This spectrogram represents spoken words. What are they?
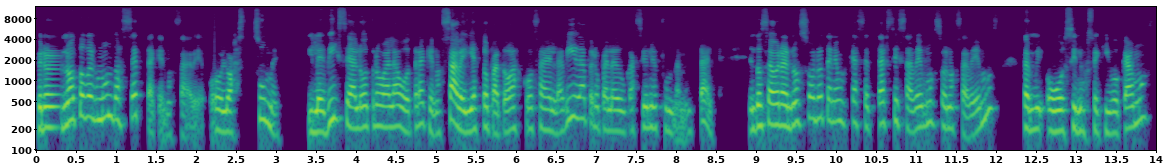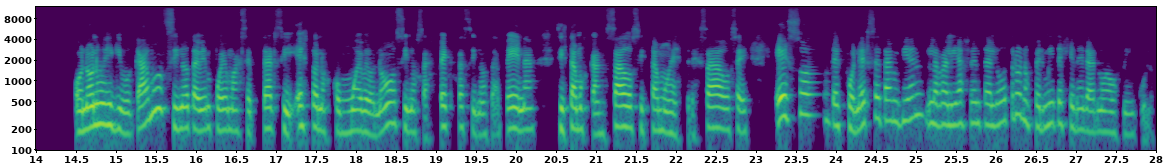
Pero no todo el mundo acepta que no sabe o lo asume y le dice al otro o a la otra que no sabe. Y esto para todas cosas en la vida, pero para la educación es fundamental. Entonces ahora no solo tenemos que aceptar si sabemos o no sabemos, también, o si nos equivocamos o no nos equivocamos, sino también podemos aceptar si esto nos conmueve o no, si nos afecta, si nos da pena, si estamos cansados, si estamos estresados. eso de exponerse también la realidad frente al otro nos permite generar nuevos vínculos.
